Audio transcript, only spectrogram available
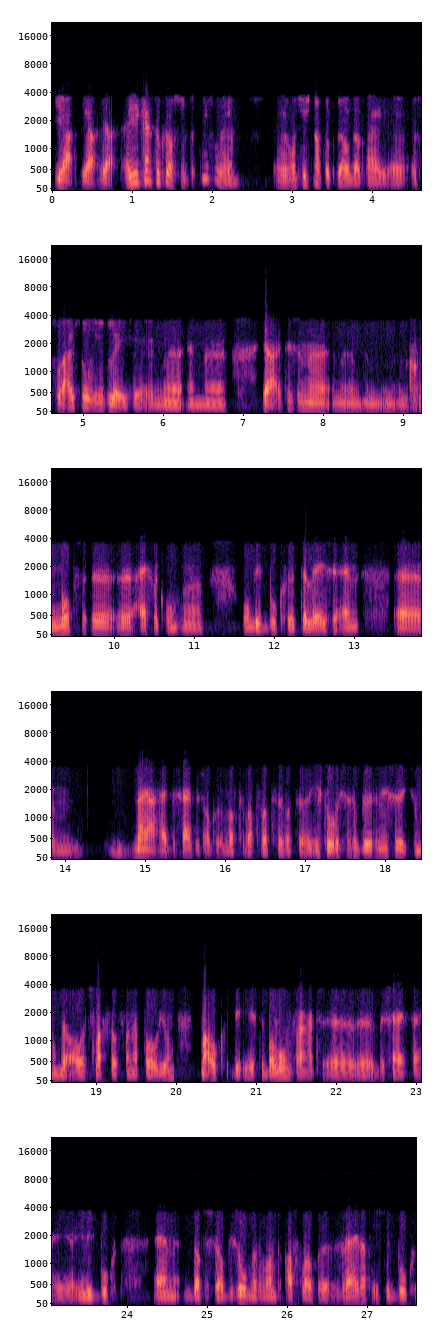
Ja, ja, ja. En je krijgt ook wel sympathie voor hem. Want je snapt ook wel dat hij vooruit wil in het leven. En, en ja, het is een, een, een, een genot eigenlijk om, om dit boek te lezen. En Um, nou ja, hij beschrijft dus ook wat, wat, wat, wat historische gebeurtenissen. Ik noemde al het slagveld van Napoleon. Maar ook de eerste ballonvaart beschrijft hij in dit boek. En dat is wel bijzonder, want afgelopen vrijdag is dit boek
